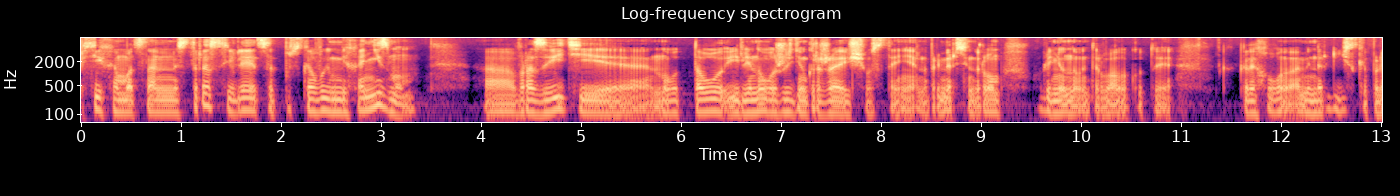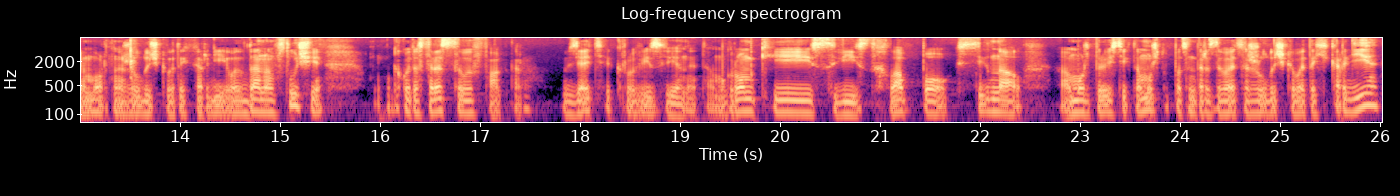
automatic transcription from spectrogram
психоэмоциональный стресс является пусковым механизмом в развитии ну, вот того или иного жизнеугрожающего состояния. Например, синдром удлиненного интервала КТ, аминергическая полиморфная желудочковая тахикардия. Вот в данном случае какой-то стрессовый фактор – взятие крови из вены, там, громкий свист, хлопок, сигнал а, может привести к тому, что у пациента развивается желудочковая тахикардия,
